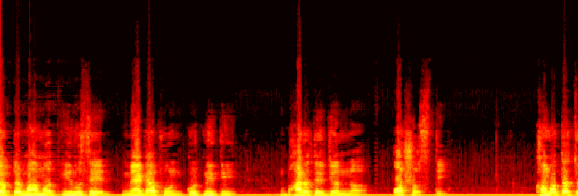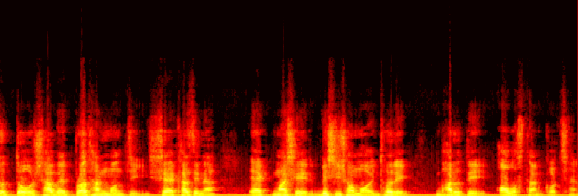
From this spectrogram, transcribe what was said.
ডক্টর মোহাম্মদ ইউনুসের মেগাফোন কূটনীতি ভারতের জন্য অস্বস্তি। ক্ষমতাচ্যুত সাবেক প্রধানমন্ত্রী শেখ হাসিনা এক মাসের বেশি সময় ধরে ভারতে অবস্থান করছেন।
